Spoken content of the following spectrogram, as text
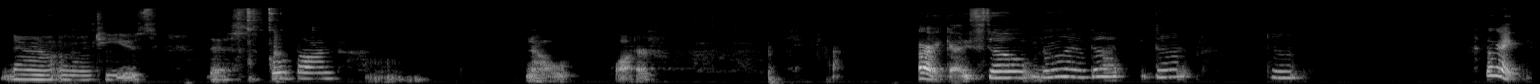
Now I'm going to use this Gold Bond. No, water. Alright guys, so now I've got that done. Okay,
